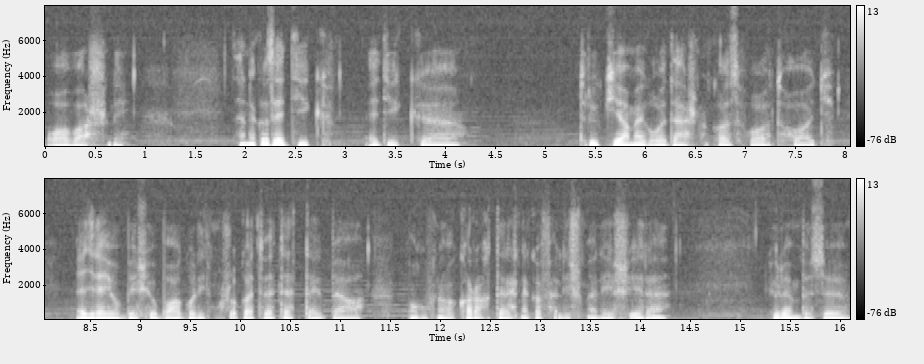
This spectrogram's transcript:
olvasni. Ennek az egyik, egyik uh, trükkje a megoldásnak az volt, hogy egyre jobb és jobb algoritmusokat vetettek be a maguknak a karaktereknek a felismerésére, különböző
